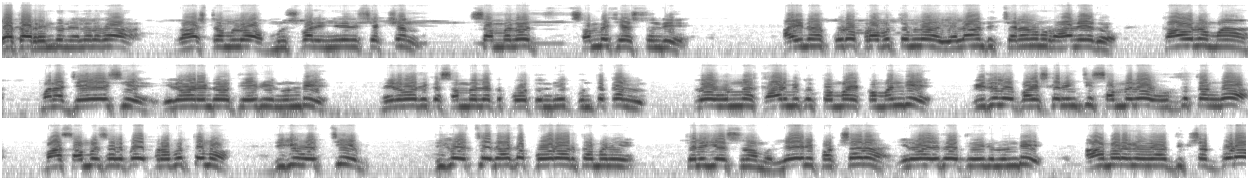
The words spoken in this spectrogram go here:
గత రెండు నెలలుగా రాష్ట్రంలో మున్సిపల్ ఇంజనీరింగ్ సెక్షన్ సమ్మెలో సమ్మె చేస్తుంది. అయినా కూడా ప్రభుత్వంలో ఎలాంటి చలనం రాలేదు. కావున మా మన జేఏసీ ఇరవై రెండవ తేదీ నుండి నిరవధిక సమ్మెలకు పోతుంది. గుంతకల్లో ఉన్న కార్మికులు తొంభై ఒక్క మంది విధులు బహిష్కరించి సమ్మెలో ఉధృతంగా మా సమస్యలపై ప్రభుత్వము దిగి వచ్చి దిగి వచ్చేదాకా పోరాడతామని తెలియజేస్తున్నాము. లేని పక్షాన ఇరవై ఐదవ తేదీ నుండి ఆమరణ దీక్షకు కూడా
